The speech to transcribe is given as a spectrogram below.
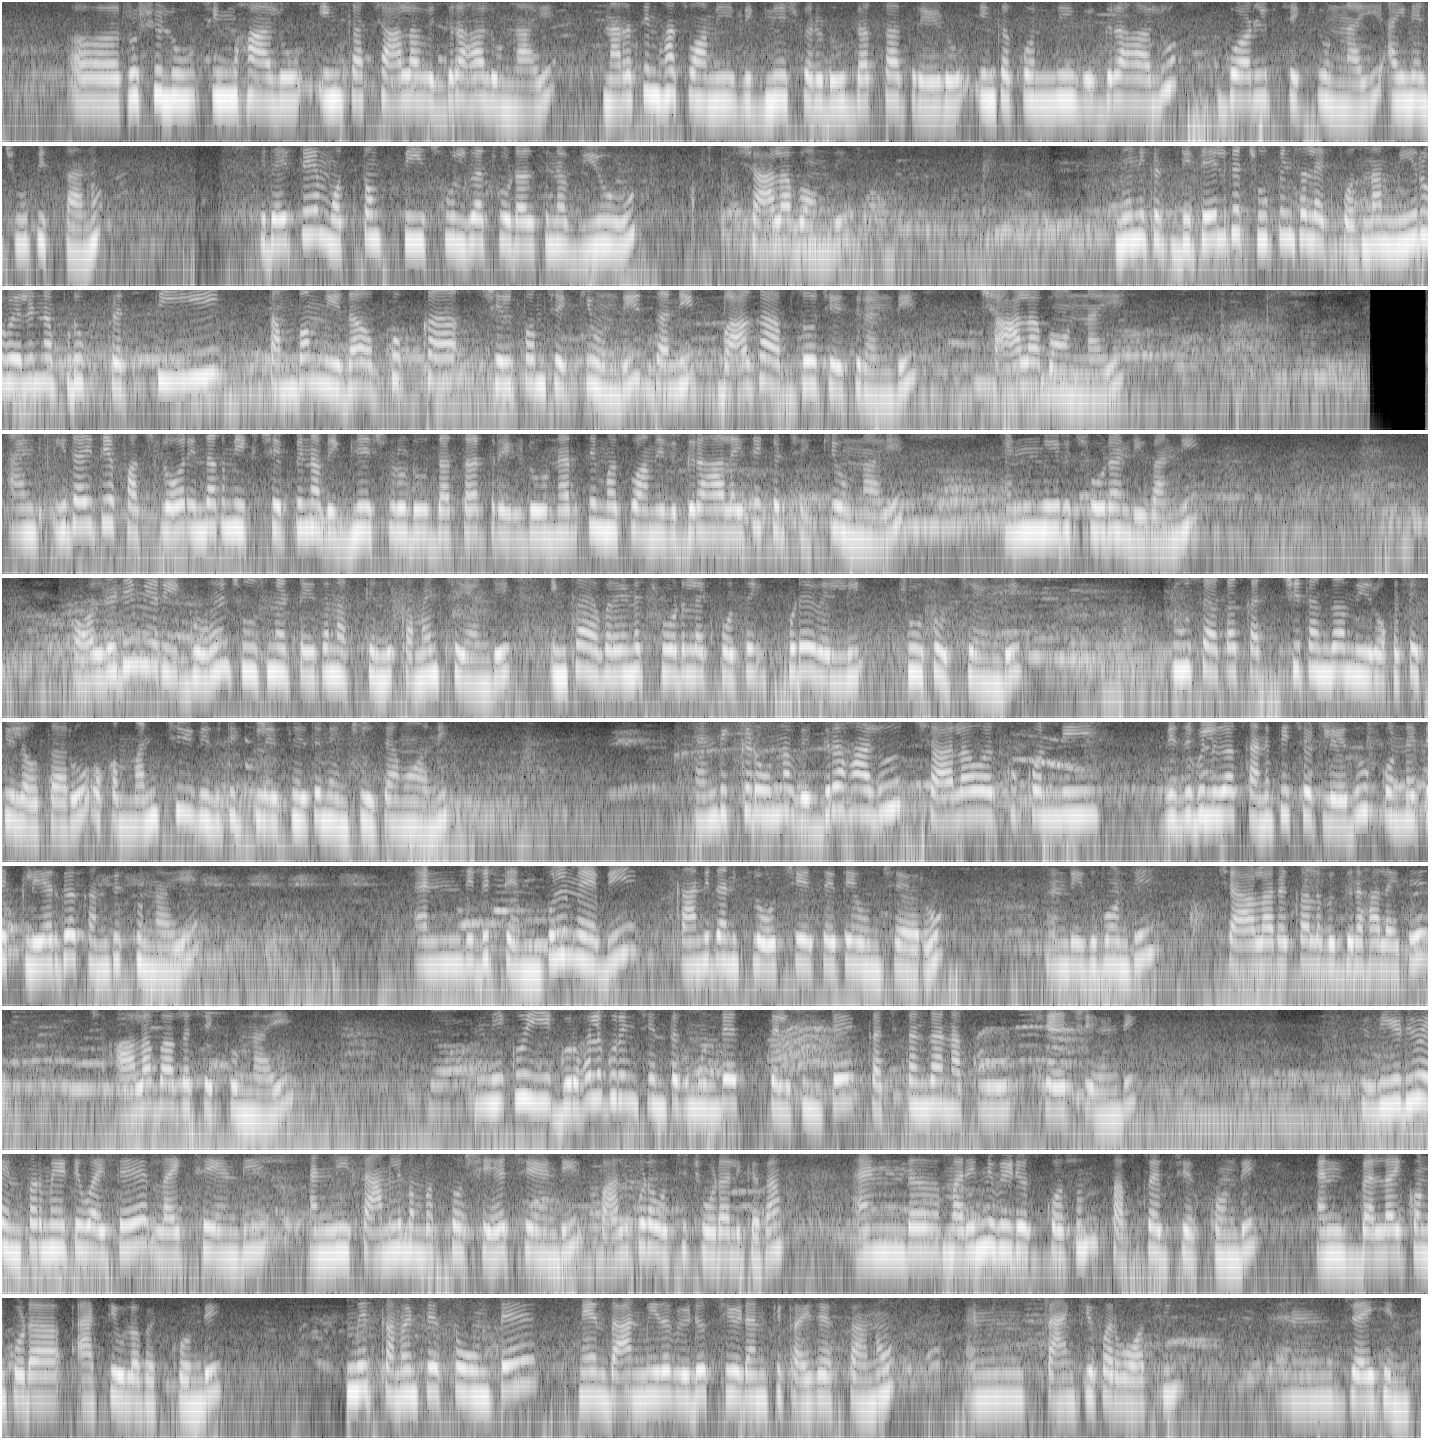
ఋషులు సింహాలు ఇంకా చాలా విగ్రహాలు ఉన్నాయి. నరసింహస్వామి విఘ్నేశ్వరుడు దత్తాత్రేయుడు ఇంకా కొన్ని విగ్రహాలు గోడలకు చెక్కి ఉన్నాయి. అవి నేను చూపిస్తాను. ఇదైతే మొత్తం పీస్ఫుల్గా చూడాల్సిన వ్యూ. చాలా బాగుంది. నేను ఇక్కడ డీటెయిల్గా చూపించలేకపోతున్నా. మీరు వెళ్ళినప్పుడు ప్రతి స్తంభం మీద ఒక్కొక్క శిల్పం చెక్కి ఉంది. దాన్ని బాగా అబ్జర్వ్ చేసి రండి. చాలా బాగున్నాయి. అండ్ ఇదైతే ఫస్ట్ ఫ్లోర్ ఇందాక మీకు చెప్పిన విఘ్నేశ్వరుడు దత్తాత్రేయుడు నరసింహస్వామి విగ్రహాలు అయితే ఇక్కడ చెక్కి ఉన్నాయి. అండ్ మీరు చూడండి ఇవన్నీ. ఆల్రెడీ మీరు ఈ గుహని చూసినట్టయితే నాకు కింద కమెంట్ చేయండి. ఇంకా ఎవరైనా చూడలేకపోతే ఇప్పుడే వెళ్ళి చూసి వచ్చేయండి. చూశాక ఖచ్చితంగా మీరు ఒకటే ఫీల్ అవుతారు. ఒక మంచి విజిటింగ్ ప్లేస్ని అయితే మేము చూసాము అని. అండ్ ఇక్కడ ఉన్న విగ్రహాలు చాలా వరకు కొన్ని విజిబుల్గా కనిపించట్లేదు. కొన్ని అయితే క్లియర్గా కనిపిస్తున్నాయి. అండ్ ఇది టెంపుల్ మేబీ కానీ దాన్ని క్లోజ్ చేసి అయితే ఉంచారు. అండ్ ఇదిగోండి చాలా రకాల విగ్రహాలు అయితే చాలా బాగా చెక్కి ఉన్నాయి మీకు ఈ గృహల గురించి ఇంతకు ముందే తెలుసుంటే ఖచ్చితంగా నాకు షేర్ చేయండి. వీడియో ఇన్ఫర్మేటివ్ అయితే లైక్ చేయండి. అండ్ మీ ఫ్యామిలీ మెంబర్స్తో షేర్ చేయండి. వాళ్ళు కూడా వచ్చి చూడాలి కదా. అండ్ మరిన్ని వీడియోస్ కోసం సబ్స్క్రైబ్ చేసుకోండి. అండ్ బెల్ ఐకాన్ కూడా యాక్టివ్లో పెట్టుకోండి. మీరు కమెంట్ చేస్తూ ఉంటే నేను దాని మీద వీడియోస్ చేయడానికి ట్రై చేస్తాను. And thank you for watching. And Jai Hind.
